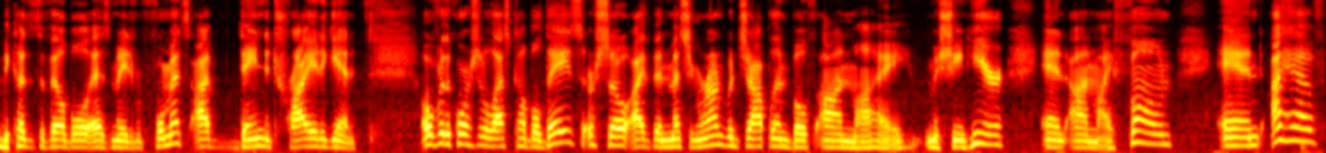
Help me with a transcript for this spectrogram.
because it's available as many different formats, I've deigned to try it again. Over the course of the last couple days or so, I've been messing around with Joplin both on my machine here and on my phone, and I have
